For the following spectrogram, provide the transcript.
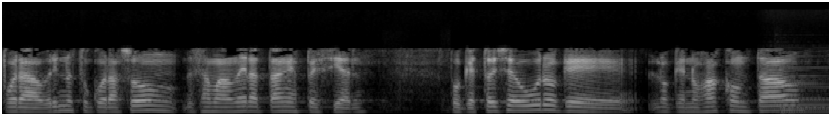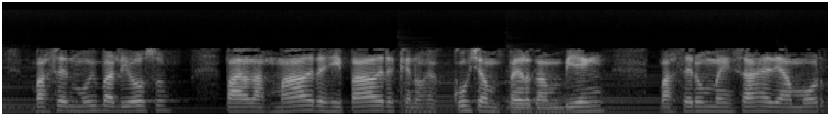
por abrirnos tu corazón de esa manera tan especial, porque estoy seguro que lo que nos has contado va a ser muy valioso para las madres y padres que nos escuchan, pero también va a ser un mensaje de amor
